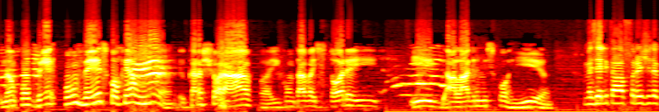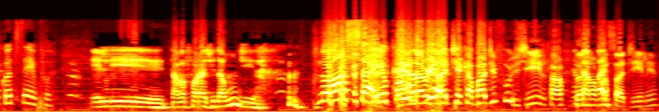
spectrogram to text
Não convence, convence qualquer um. Né? O cara chorava e contava a história e, e a lágrima escorria. Mas ele tava foragido há quanto tempo? Ele tava foragido há um dia. Nossa, e o cara. Ele na verdade tinha acabado de fugir, ele tava dando uma passadinha ali.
